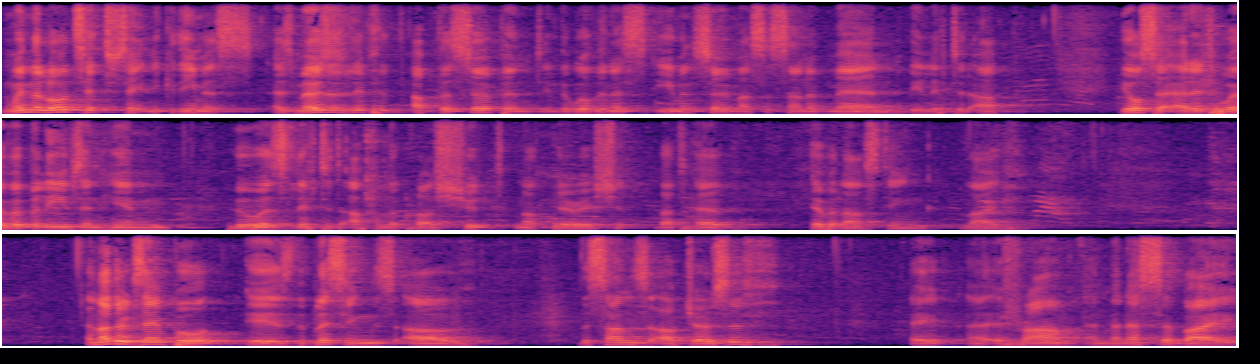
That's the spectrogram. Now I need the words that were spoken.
And when the Lord said to St. Nicodemus, As Moses lifted up the serpent in the wilderness, even so must the Son of Man be lifted up. He also added, Whoever believes in him who was lifted up on the cross should not perish, but have everlasting life. Another example is the blessings of the sons of Joseph, uh, Ephraim and Manasseh, by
